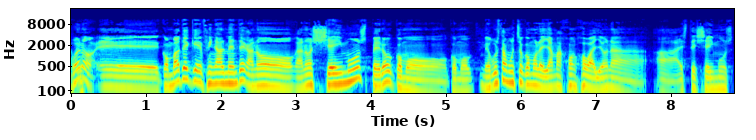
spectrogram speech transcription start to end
Bueno, eh, combate que finalmente ganó, ganó Sheamus, pero como, como me gusta mucho cómo le llama Juanjo Bayón a, a este Sheamus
